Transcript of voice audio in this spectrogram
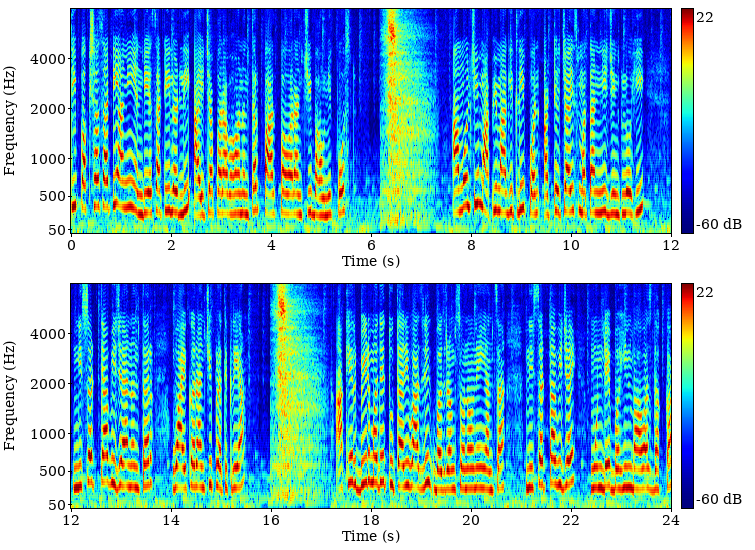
ती पक्षासाठी आणि एन डी एसाठी लढली आईच्या पराभवानंतर पार्थ पवारांची भावनिक पोस्ट. अमोलची माफी मागितली पण अठ्ठेचाळीस मतांनी जिंकलो ही निसटत्या विजयानंतर वायकरांची प्रतिक्रिया. अखेर बीडमध्ये तुतारी वाजली बजरंग सोनवणे यांचा निसटता विजय मुंडे बहीण भावास धक्का.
